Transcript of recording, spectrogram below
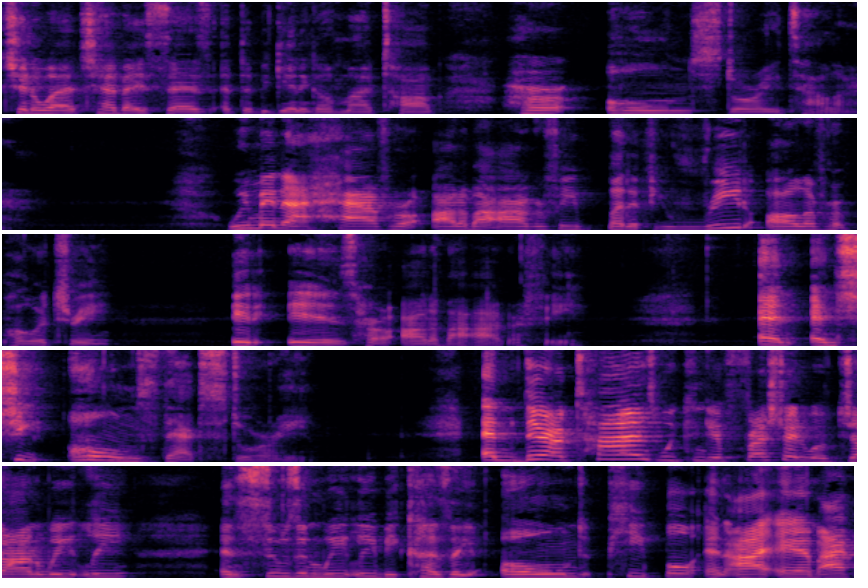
Chinua Achebe says at the beginning of my talk, her own storyteller. We may not have her autobiography, but if you read all of her poetry, it is her autobiography. And and she owns that story. And there are times we can get frustrated with John Wheatley and Susan Wheatley because they owned people and I am I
